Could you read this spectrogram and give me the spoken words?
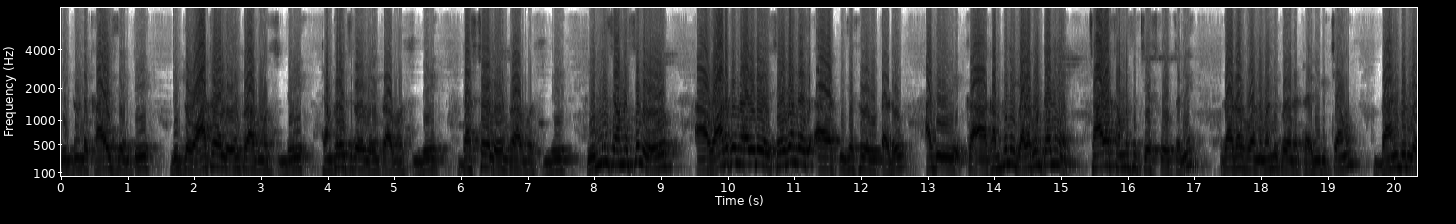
దీంట్లో ఉన్న కాయిల్స్ ఏంటి? దీంట్లో వాటర్ వల్ల ఏం ప్రాబ్లం వస్తుంది? టెంపరేచర్ వల్ల ఏం ప్రాబ్లం వస్తుంది? డస్ట్ వల్ల ఏం ప్రాబ్లం వస్తుంది? ఎన్ని సమస్యలు ఆ వాడకదారుడే సులభంగా చేసుకోగలుగుతాడు? అది కంపెనీ గెలకుండానే చాలా సమస్యలు చేసుకోవచ్చని దాదాపు వంద మంది పోయిన ట్రైనింగ్ ఇచ్చాము. బెంగళూరులో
